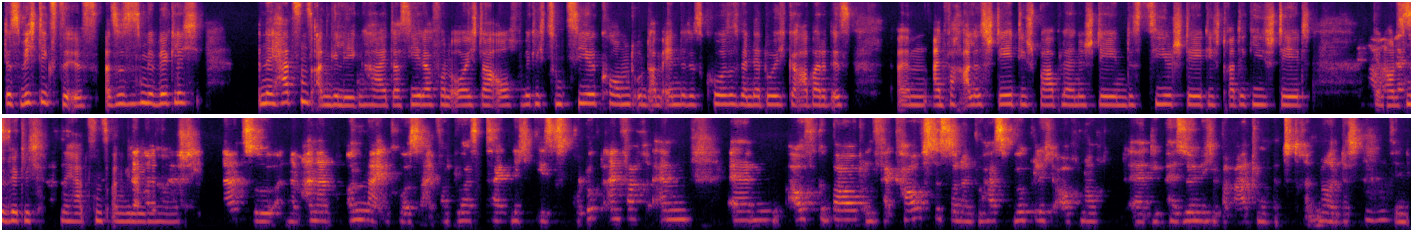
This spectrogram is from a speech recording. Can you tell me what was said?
das Wichtigste ist. Also es ist mir wirklich eine Herzensangelegenheit, dass jeder von euch da auch wirklich zum Ziel kommt und am Ende des Kurses, wenn der durchgearbeitet ist, ähm, einfach alles steht, die Sparpläne stehen, das Ziel steht, die Strategie steht. Genau, genau das, das, ist mir wirklich eine Herzensangelegenheit zu einem anderen Online-Kurs einfach. Du hast halt nicht dieses Produkt einfach ähm, ähm, aufgebaut und verkaufst es, sondern du hast wirklich auch noch äh, die persönliche Beratung mit drin. Ne? Und das mhm. finde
